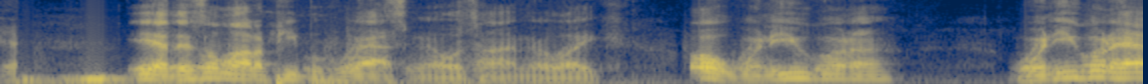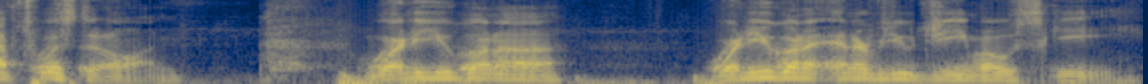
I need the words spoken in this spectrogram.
Yeah. Yeah, there's a lot of people who ask me all the time. They're like, "Oh, when are you gonna, when are you gonna have Twiztid on? When are you gonna, when are you gonna interview G-Mo Skee?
